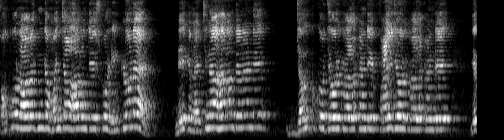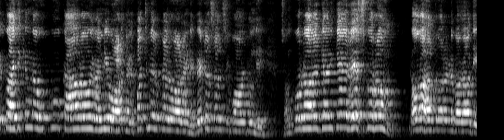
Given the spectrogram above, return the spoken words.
సంపూర్ణ ఆరోగ్యంగా మంచి ఆహారం తీసుకోండి. ఇంట్లోనే మీకు నచ్చిన ఆహారం తినండి. జంక్ జోలికి వెళ్ళకండి ఫ్రై జోలికి వెళ్ళకండి. ఎక్కువ అధికంగా ఉప్పు కారం ఇవన్నీ వాడకండి. పచ్చిమిరపకాయలు వాడండి. బీటర్ సెల్స్కి బాగుంటుంది. సంపూర్ణ ఆరోగ్యానికే రేస్ గుర్రం. యోగా హెల్త్ వరల్డ్ బగాది.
